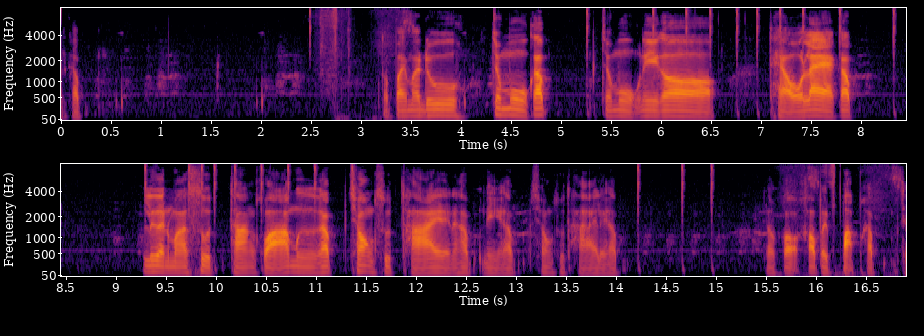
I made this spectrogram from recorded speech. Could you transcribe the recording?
สครับ ต่อไปมาดูจมูกครับ จมูกนี่ก็แถวแรกครับ เลื่อนมาสุดทางขวามือครับ ช่องสุดท้ายเลยนะครับ นี่ครับ ช่องสุดท้ายเลยครับ แล้วก็เข้าไปปรับครับ จ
